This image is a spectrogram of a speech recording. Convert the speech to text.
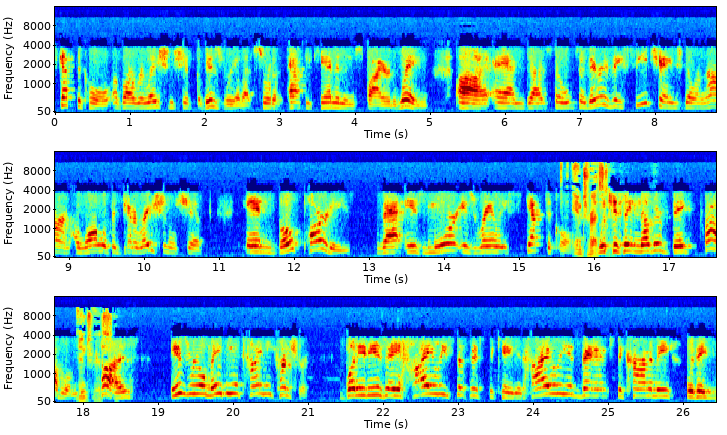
skeptical of our relationship with Israel, that sort of Pat Buchanan inspired wing. Uh, and uh, so, so there is a sea change going on, along with a generational shift in both parties that is more Israeli skeptical, Interesting. which is another big problem because Israel may be a tiny country, but it is a highly sophisticated, highly advanced economy with a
